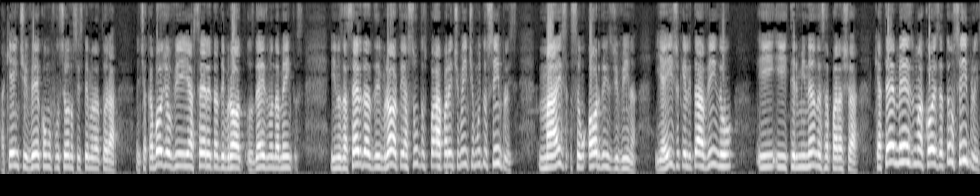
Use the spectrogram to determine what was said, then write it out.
aqui a gente vê como funciona o sistema da Torá. A gente acabou de ouvir a série da Debrot, os Dez Mandamentos. E nos a série da Debrot tem assuntos aparentemente muito simples, mas são ordens divinas. E é isso que ele está vindo e, e, terminando essa paraxá. Que até mesmo uma coisa tão simples,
